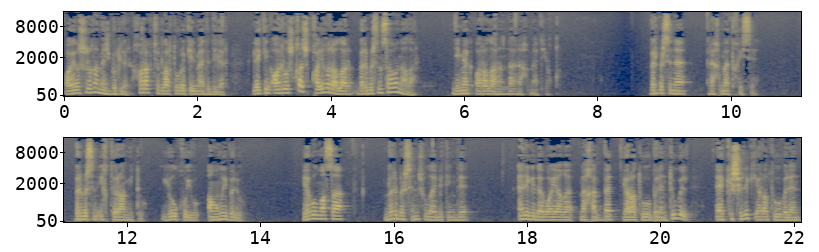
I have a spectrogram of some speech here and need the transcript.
Аерылышырга мәҗбүрләр, характерлар туры килмәде, диләр. Ләкин аерылышкач кайгыралар, бер-берсен сагыналар. Димәк, араларында рәхмәт юк. Бер-берсенә рәхмәт хисе, бер-берсен ихтирам итү, юл кую, аңлый белү. Я булмаса, бер-берсен шулай бит инде әлеге дә баягы мәхәббәт яратуы белән түгел, ә кешелек яратуы белән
